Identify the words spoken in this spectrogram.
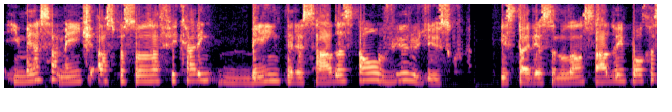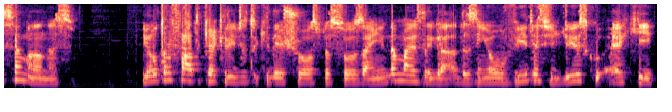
imensamente, as pessoas a ficarem bem interessadas ao ouvir o disco, que estaria sendo lançado em poucas semanas. E outro fato que acredito que deixou as pessoas ainda mais ligadas em ouvir esse disco é que,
